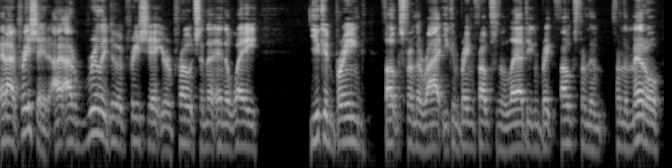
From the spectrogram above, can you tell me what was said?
I appreciate it. I, I, really do appreciate your approach and the and the way you can bring folks from the right, you can bring folks from the left, you can bring folks from the from the middle,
